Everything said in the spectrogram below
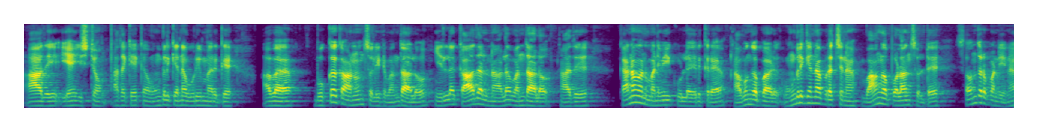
அது ஏன் இஷ்டம்? அதை கேட்க உங்களுக்கு என்ன உரிமை இருக்குது அவள் புக்கை காணும்னு சொல்லிட்டு வந்தாலோ இல்லை காதல்னால வந்தாலோ அது கணவன் மனைவிக்குள்ளே இருக்கிற அவங்க பாடு. உங்களுக்கு என்ன பிரச்சனை? வாங்க போகலான்னு சொல்லிட்டு சவுந்தர பாண்டியனை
